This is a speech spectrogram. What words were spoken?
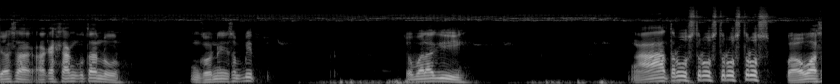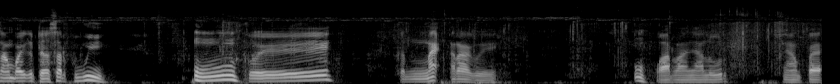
Biasa akeh sangkutan loh enggak sempit. Coba lagi. Nah terus terus terus terus. Bawa sampai ke dasar bumi. Uh kowe. Kena ra kowe. Uh warnanya lur. Nyampe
